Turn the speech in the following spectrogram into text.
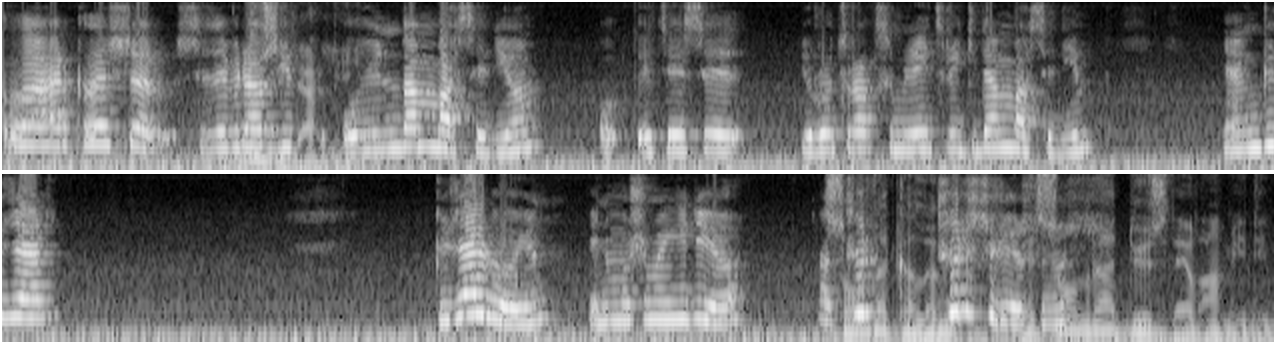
Allah arkadaşlar size birazcık oyundan bahsediyorum. O ETS Euro Truck Simulator 2'den bahsedeyim. Yani güzel. Güzel bir oyun. Benim hoşuma gidiyor. Ha, tır, Solda kalın tır ve sürüyorsunuz. sonra düz devam edin.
